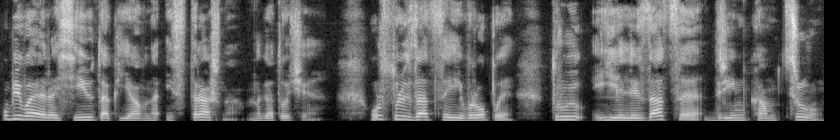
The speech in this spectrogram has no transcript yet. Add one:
убивая Россию так явно и страшно, многоточие. Урсулизация Европы, труелизация Dream Come True.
